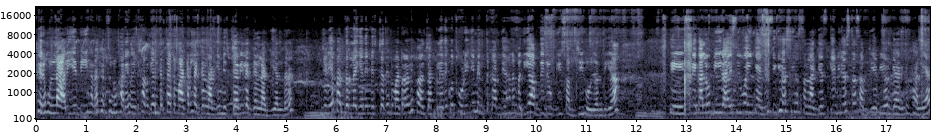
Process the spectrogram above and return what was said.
ਫਿਰ ਹੁਣ ਲਾ ਲਈਏ ਵੀ, ਹਨਾ, ਫਿਰ ਤੁਹਾਨੂੰ ਹਰੇ ਹੋਏ ਦਿਖਾਵਾਂਗੇ। ਅੰਦਰ ਤਾਂ ਟਮਾਟਰ ਲੱਗਣ ਲੱਗ ਗਏ, ਮਿਰਚਾਂ ਵੀ ਲੱਗਣ ਲੱਗ ਗਈ ਅੰਦਰ। ਜਿਹੜੀਆਂ ਆਪਾਂ ਅੰਦਰ ਲਾਈਆਂ ਨੇ ਮਿਰਚਾਂ ਤੇ ਟਮਾਟਰਾਂ ਨੇ ਫਲ ਚੱਕ ਲਏ ਦੇਖੋ ਥੋੜੀ ਜਿਹੀ ਮਿਹਨਤ ਕਰਦੇ ਆ, ਹਨਾ, ਵਧੀਆ ਆਪਦੇ ਜੋਗੀ ਸਬਜ਼ੀ ਹੋ ਜਾਂਦੀ ਆ। ਤੇ ਜਿਵੇਂ ਕੱਲ ਉਹ ਵੀਰ ਆਏ ਸੀ, ਉਹ ਐਂ ਕਹਿੰਦੇ ਸੀ ਕਿ ਅਸੀਂ ਹੱਸਣ ਲੱਗ ਗਏ ਸੀ ਕਿ ਵੀਰੇ, ਅਸੀਂ ਤਾਂ ਸਬਜ਼ੀਆਂ ਵੀ ਆਰਗੈਨਿਕ ਖਾਂਦੇ ਆ।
